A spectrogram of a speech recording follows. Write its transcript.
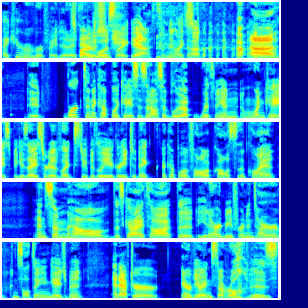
I can't remember if I did. I Spiers think it was just like yeah, something like that. uh, it worked in a couple of cases. It also blew up with me in, in one case because I sort of like stupidly agreed to make a couple of follow up calls to the client, and somehow this guy thought that he had hired me for an entire consulting engagement. And after interviewing several of his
